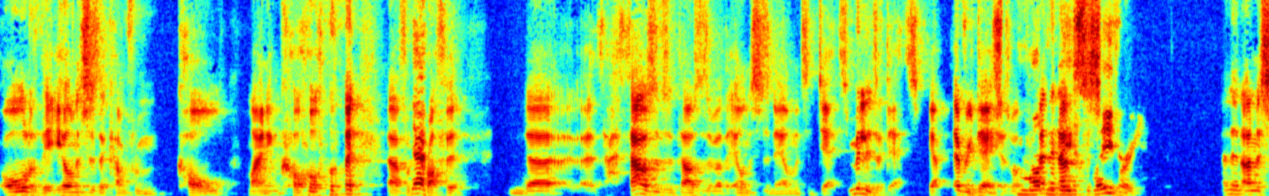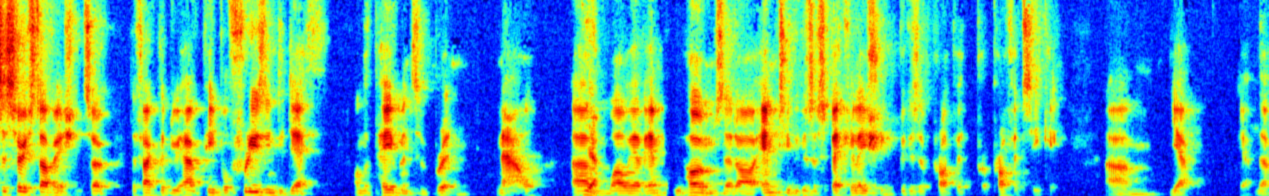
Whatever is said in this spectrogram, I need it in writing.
all of the illnesses that come from coal, mining coal uh, for Yeah. profit, and uh, thousands and thousands of other illnesses and ailments and deaths, millions of deaths. Yeah, every day as well. And modern then day slavery. and then unnecessary starvation. So the fact that you have people freezing to death on the pavements of Britain now, um, Yeah. while we have empty homes that are empty because of speculation, because of profit profit seeking. Um, yeah, yeah. No.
